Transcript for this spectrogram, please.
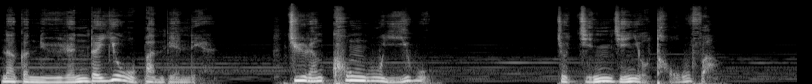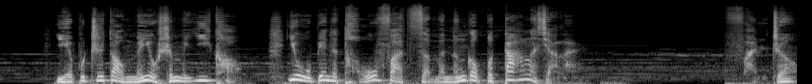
那个女人的右半边脸，居然空无一物。就仅仅有头发，也不知道没有什么依靠，右边的头发怎么能够不耷拉下来？反正，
